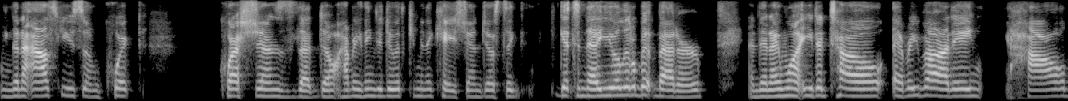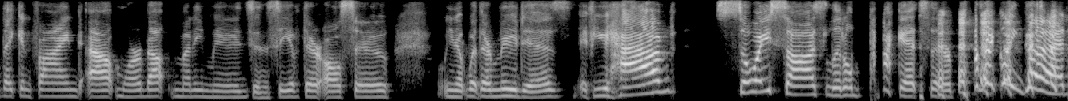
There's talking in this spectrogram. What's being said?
I'm going to ask you some quick questions that don't have anything to do with communication just to get to know you a little bit better. And then I want you to tell everybody how they can find out more about money moods and see if they're also you know what their mood is. If you have soy sauce little packets that are perfectly good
